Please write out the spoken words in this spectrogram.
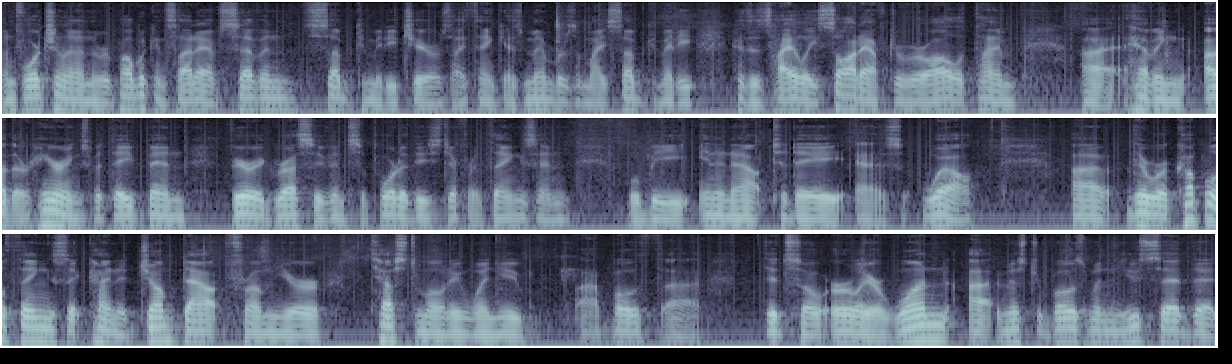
Unfortunately, on the Republican side, I have seven subcommittee chairs, I think, as members of my subcommittee, because it's highly sought after. We're all the time uh, having other hearings, but they've been very aggressive in support of these different things and will be in and out today as well. Uh, there were a couple of things that kind of jumped out from your testimony when you uh, both uh, did so earlier. One, uh, Mr. Boozman, you said that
